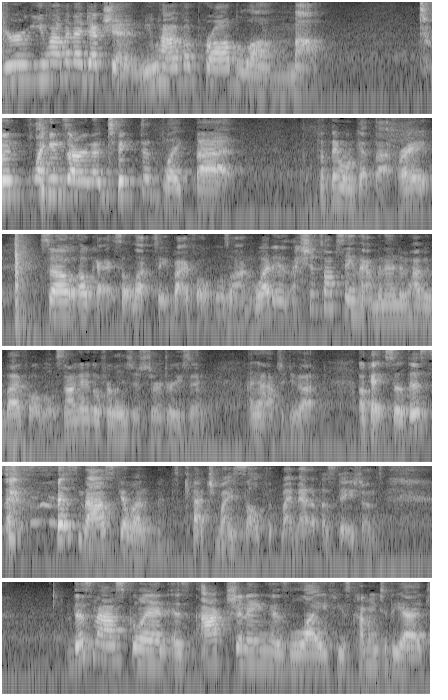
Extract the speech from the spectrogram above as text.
You're you have an addiction. You have a problem. Twin flames aren't addicted like that. But they won't get that, right? So, okay, so let's see, bifocals on. What is, I should stop saying that. I'm to end up having bifocals. Now I'm to go for laser surgery soon. I'm to have to do that. Okay, so this, this masculine, catch myself with my manifestations this masculine is actioning his life. He's coming to the edge.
